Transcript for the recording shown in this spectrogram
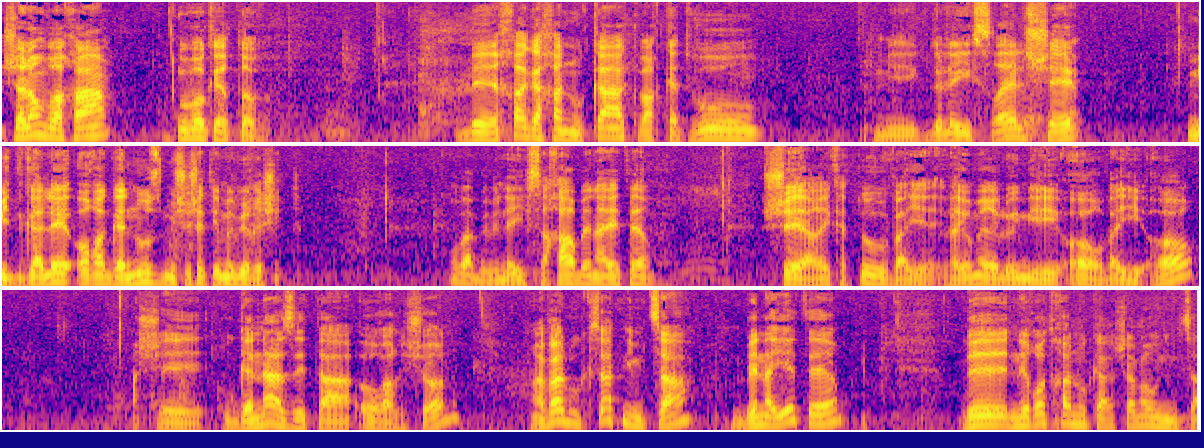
שלום וברכה ובוקר טוב. בחג החנוכה כבר כתבו מגדולי ישראל שמתגלה אור הגנוז מששת ימי בראשית. הוא בא בבני יששכר בין היתר, שהרי כתוב ויאמר אלוהים יהי אור ויהי אור, שהוא גנז את האור הראשון, אבל הוא קצת נמצא בין היתר בנרות חנוכה, שם הוא נמצא.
